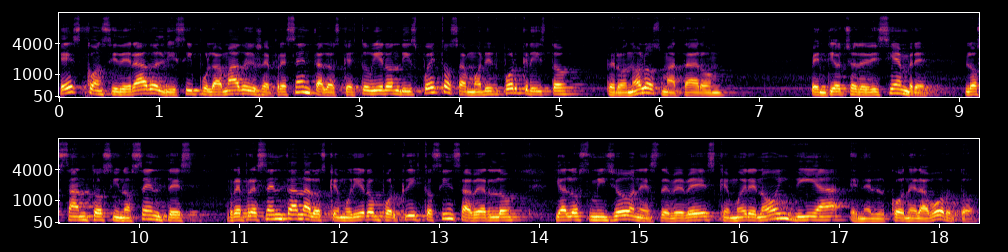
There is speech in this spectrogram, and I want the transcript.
Es considerado el discípulo amado y representa a los que estuvieron dispuestos a morir por Cristo, pero no los mataron. 28 de diciembre, los santos inocentes representan a los que murieron por Cristo sin saberlo y a los millones de bebés que mueren hoy día con el aborto.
